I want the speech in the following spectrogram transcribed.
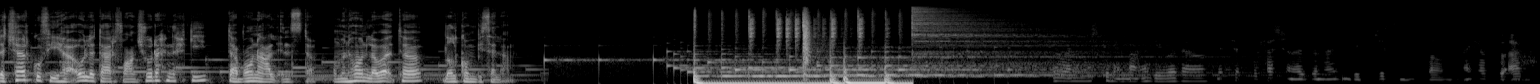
لتشاركوا فيها أو لتعرفوا عن شو رح نحكي تابعونا على الإنستا. ومن هون لوقتها ضلكم بسلام. professionalism عندي بجسمي ف I have to act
